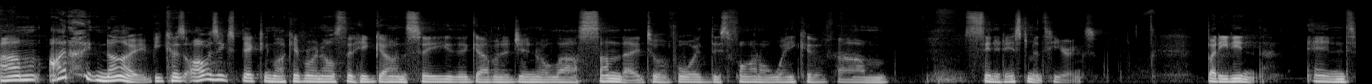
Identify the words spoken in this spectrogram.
Um, I don't know because I was expecting, like everyone else, that he'd go and see the Governor General last Sunday to avoid this final week of um, Senate estimates hearings. But he didn't. And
